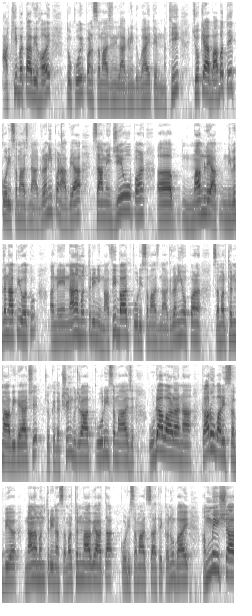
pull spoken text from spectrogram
આખી બતાવી હોય તો કોઈ પણ સમાજની લાગણી દુભાય તેમ નથી. જોકે આ બાબતે કોળી સમાજના અગ્રણી પણ આવ્યા સામે જેઓ પણ મામલે નિવેદન આપ્યું હતું અને નાણામંત્રીની માફી બાદ કોળી સમાજના અગ્રણીઓ પણ સમર્થનમાં આવી ગયા છે. જોકે દક્ષિણ ગુજરાત કોળી સમાજ ઉડાવાડાના કારોબારી સભ્ય નાણામંત્રીના સમર્થનમાં આવ્યા હતા. કોળી સમાજ સાથે કનુભાઈ હંમેશા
